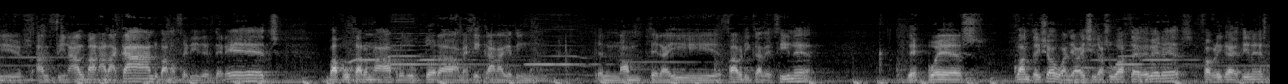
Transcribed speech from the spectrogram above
i al final van a Cannes van oferir els drets va portar una productora mexicana que tinc el nom per ahí Fàbrica de Cine després quan això, quan ja va eixir la subhasta de deberes Fàbrica de Cine es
